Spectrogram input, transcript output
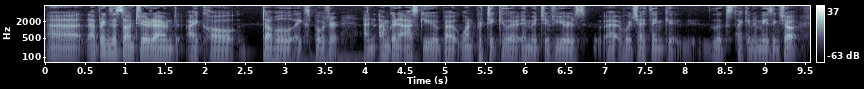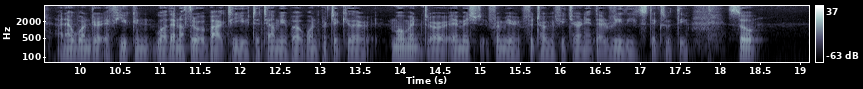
uh, that brings us on to a round I call double exposure. And I'm going to ask you about one particular image of yours, uh, which I think looks like an amazing shot. And I wonder if you can, well, then I'll throw it back to you to tell me about one particular moment or image from your photography journey that really sticks with you. So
